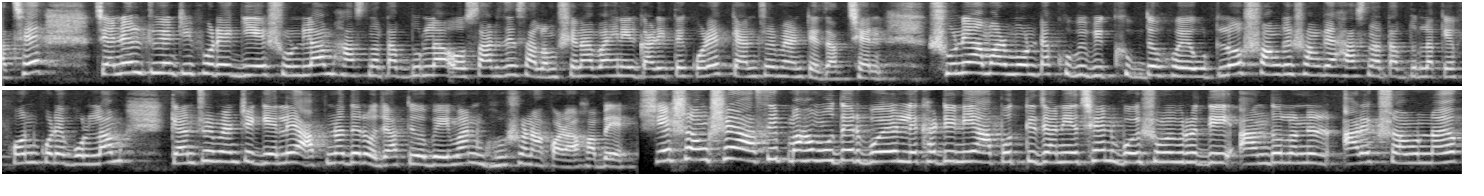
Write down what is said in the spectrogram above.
আছে, চ্যানেল টোয়েন্টি ফোরে গিয়ে শুনলাম হাসনাত আবদুল্লাহ ও সার্জিস আলম সেনাবাহিনীর গাড়িতে করে ক্যান্টনমেন্টে যাচ্ছেন। শুনে আমার মনটা খুবই বিক্ষুব্ধ হয়ে উঠল। সঙ্গে সঙ্গে হাসনাত আবদুল্লাহকে ফোন করে বললাম, ক্যান্টনমেন্টে গেলে আপনাদেরও জাতীয় বেইমান ঘোষণা করা হবে। শেষ অংশে আসিফ মাহমুদের বইয়ের লেখাটি নিয়ে আপত্তি জানিয়েছেন বৈষম্য বিরোধী আন্দোলনের আরেক সমন্বয়ক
